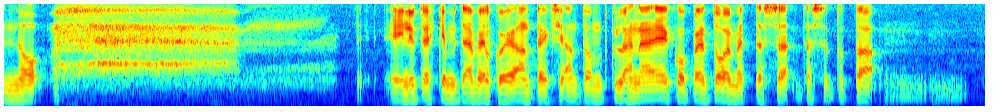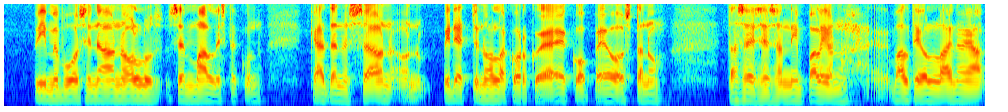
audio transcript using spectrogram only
No, ei nyt ehkä mitään velkojen anteeksi antoa, mutta kyllähän nämä EKPn toimet tässä, tässä tota, viime vuosina on ollut sen mallista, kun käytännössä on, on pidetty nollakorkoja ja EKP on ostanut taseeseensa niin paljon valtionlainoja,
